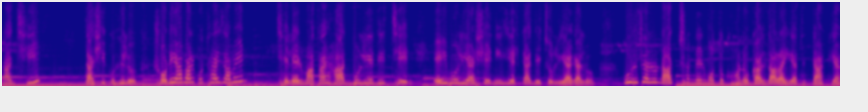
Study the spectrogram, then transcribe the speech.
না ঝি। দাসী কহিল, সরে আবার কোথায় যাবেন? ছেলের মাথায় হাত বুলিয়ে দিচ্ছেন। এই বলিয়া সে নিজের কাজে চলিয়া গেল। গুরুচরণ আচ্ছন্নের মতো ঘনকাল দাঁড়াইয়া ডাকিয়া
